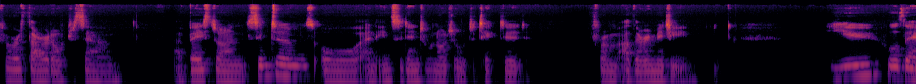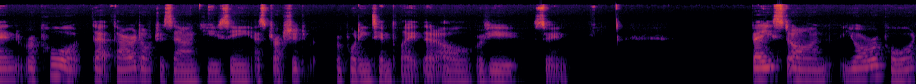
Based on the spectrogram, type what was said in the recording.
for a thyroid ultrasound uh, based on symptoms or an incidental nodule detected from other imaging. You will then report that thyroid ultrasound using a structured reporting template that I'll review soon. Based on your report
